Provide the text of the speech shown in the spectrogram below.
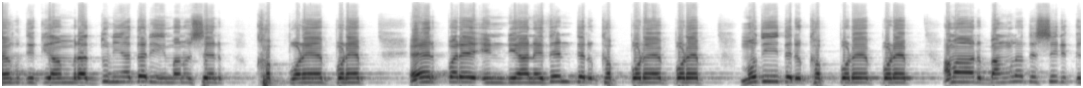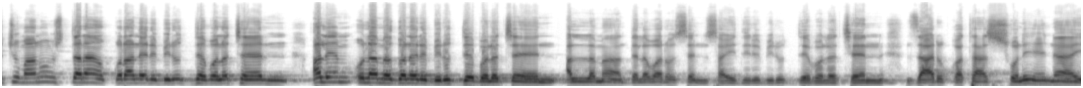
একদিকে আমরা দুনিয়াদারি মানুষের খপ্পড়ে পড়ে এরপরে ইন্ডিয়ান এজেন্টদের খপ্পড়ে পড়ে মোদিদের খপ্পড়ে পড়ে আমার বাংলাদেশের কিছু মানুষ তারা কোরআনের বিরুদ্ধে বলেছেন, আলেম উলামাগণের বিরুদ্ধে বলেছেন, আল্লামা দেলাওয়ার হোসেন সাইদির বিরুদ্ধে বলেছেন, যার কথা শোনে নাই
